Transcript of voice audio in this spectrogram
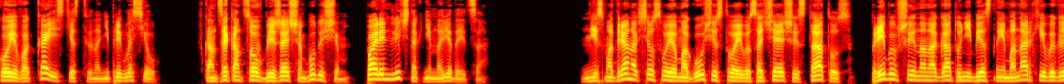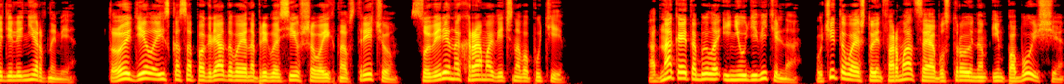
коего Кай, естественно, не пригласил. В конце концов, в ближайшем будущем парень лично к ним наведается. Несмотря на все свое могущество и высочайший статус, прибывшие на Нагату небесные монархи выглядели нервными, то и дело искоса поглядывая на пригласившего их навстречу суверена храма Вечного Пути. Однако это было и неудивительно, учитывая, что информация об устроенном им побоище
